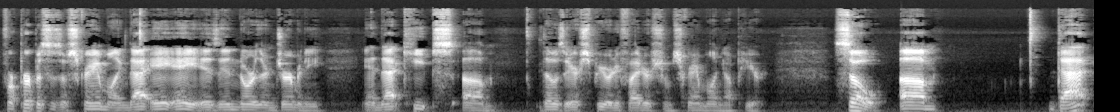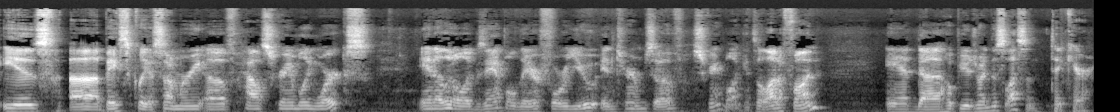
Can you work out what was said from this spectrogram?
for purposes of scrambling, that AA is in northern Germany, and that keeps um, those air superiority fighters from scrambling up here. So um, that is uh, basically a summary of how scrambling works and a little example there for you in terms of scrambling. It's a lot of fun and I uh, hope you enjoyed this lesson. Take care.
